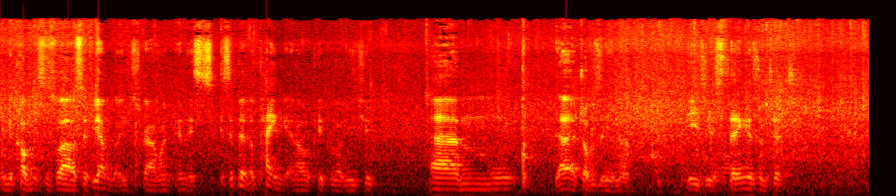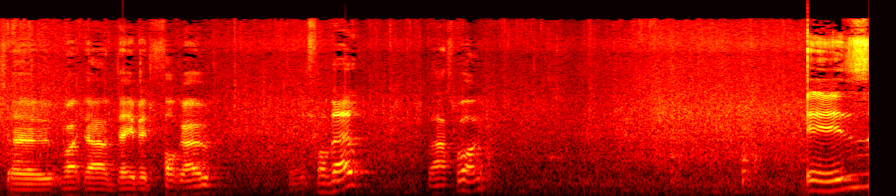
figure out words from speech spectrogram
in the comments as well. So if you haven't got Instagram, and it's it's a bit of a pain getting hold of people on YouTube, um, uh, drop us an email. Easiest thing, isn't it? So write down David Foggo. Foggo. Last one is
